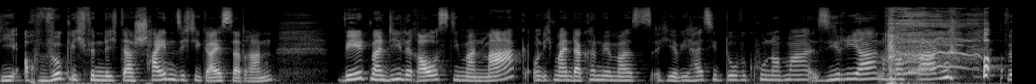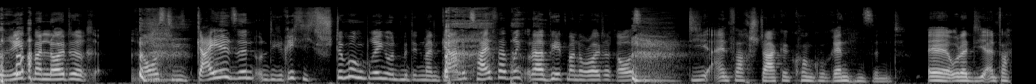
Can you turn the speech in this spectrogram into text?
die auch wirklich, finde ich, da scheiden sich die Geister dran. Wählt man die raus, die man mag? Und ich meine, da können wir mal hier, wie heißt die doofe Kuh nochmal? Siria nochmal fragen. Verrät man Leute raus, die geil sind und die richtig Stimmung bringen und mit denen man gerne Zeit verbringt? Oder wählt man Leute raus, die einfach starke Konkurrenten sind? Äh, oder die einfach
